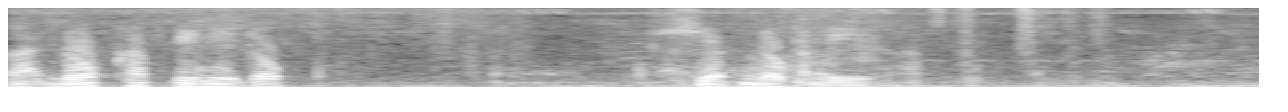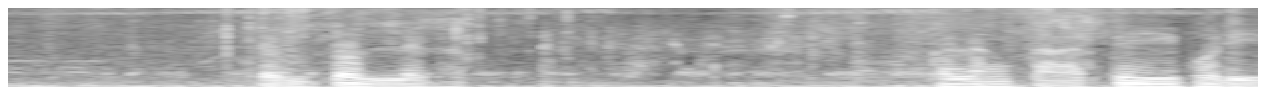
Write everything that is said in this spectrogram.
กระดกครับปีนี้ดกเขียบดกดีครับ ต็มต้นเลยครับกำลังตาตีพอดี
